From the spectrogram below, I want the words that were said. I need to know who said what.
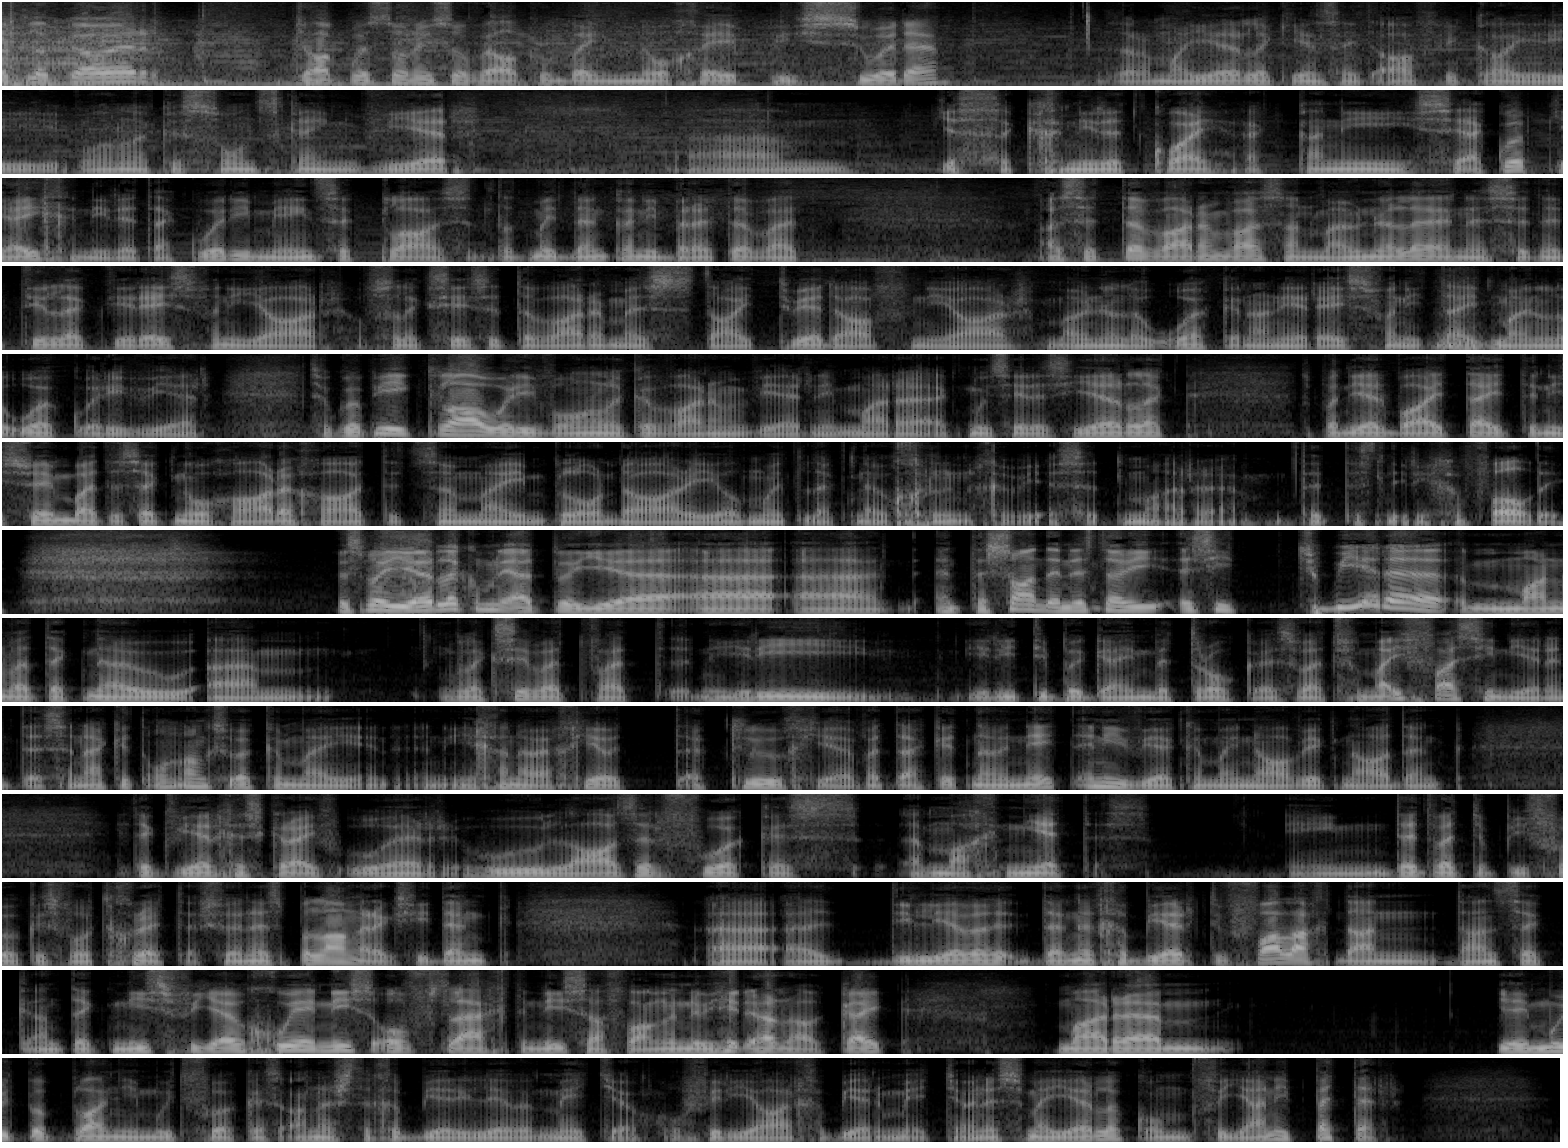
Speaker 1: Wat Klipkouer, Jacques Besonnie so welkom by nog 'n episode. Dit is dan maar heerlik hier in Suid-Afrika hierdie wonderlike sonskyn weer. Ehm um, yes, ek geniet dit kwai. Ek kan nie sê ek hoop jy geniet dit. Ek hoor die mense kla, dit my dink aan die Britte wat as dit te warm was aan moan hulle en is dit natuurlik die res van die jaar of sal ek sê as dit te warm is daai 2 dae van die jaar moan hulle ook en dan die res van die tyd moan hulle ook oor die weer. So ek hoop jy kla oor die wonderlike warm weer nie, maar uh, ek moet sê dis heerlik. Spandeer baie tyd in die swembad as ek nog hare gehad het, sou my blonde hare heel moontlik nou groen gewees het, maar uh, dit is nie die geval nie. Dis my heerlik om in die ateljee uh uh interessant en dis nou die is die tweede man wat ek nou um, wil ek sê wat wat in hierdie hierdie tipe game betrokke is wat vir my fascinerend is en ek het onlangs ook in my en ek gaan nou ek gee jou 'n klou gee wat ek het nou net in die week in my naweek nadink het ek weer geskryf oor hoe laser fokus 'n magneet is en dit wat op die fokus word groter. So en dit is belangrik as jy dink uh, uh die lewe dinge gebeur toevallig dan dan se kan ek nuus vir jou goeie nuus of slegte nuus afhangende hoe jy daarna kyk. Maar ehm um, jy moet beplan, jy moet fokus anders te gebeur die lewe met jou of vir die jaar gebeur met jou. En dit is my heerlik om vir Jannie Pitter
